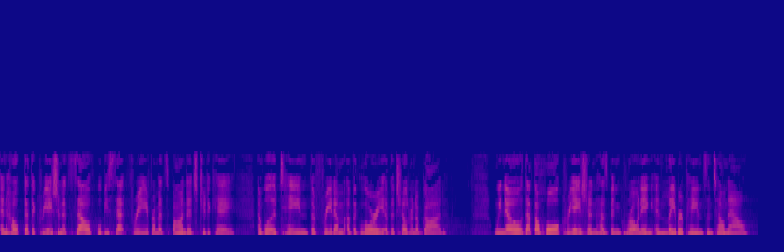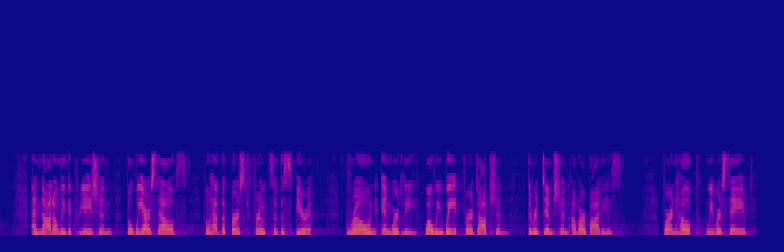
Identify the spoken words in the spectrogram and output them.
in hope that the creation itself will be set free from its bondage to decay and will obtain the freedom of the glory of the children of God. We know that the whole creation has been groaning in labor pains until now. And not only the creation, but we ourselves who have the first fruits of the Spirit groan inwardly while we wait for adoption, the redemption of our bodies. For in hope we were saved.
